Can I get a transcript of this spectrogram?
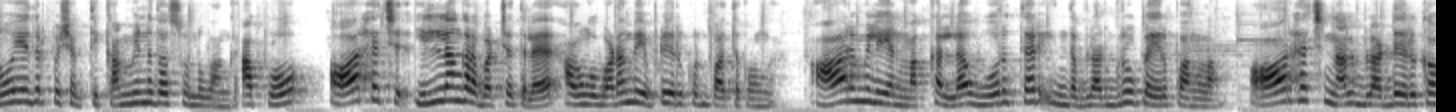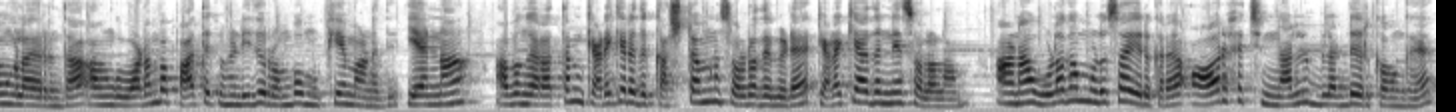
நோய் எதிர்ப்பு சக்தி கம்மின்னு தான் சொல்லுவாங்க. அப்போது ஆர்ஹெச் இல்லைங்கிற பட்சத்தில் அவங்க உடம்பு எப்படி இருக்குன்னு பார்த்துக்கோங்க. ஆறு மில்லியன் மக்களில் ஒருத்தர் இந்த பிளட் குரூப்பில் இருப்பாங்களாம். ஆர்ஹெச் நல் பிளட் இருக்கவங்களா இருந்தால் அவங்க உடம்ப பார்த்துக்க வேண்டியது ரொம்ப முக்கியமானது. ஏன்னா அவங்க ரத்தம் கிடைக்கிறது கஷ்டம்னு சொல்கிறத விட கிடைக்காதுன்னே சொல்லலாம். ஆனால் உலகம் முழுசாக இருக்கிற ஆர்ஹெச் நல் பிளட் இருக்கவங்க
